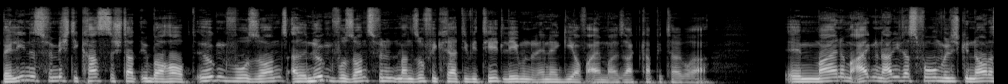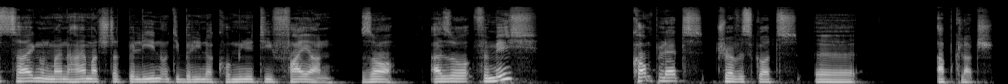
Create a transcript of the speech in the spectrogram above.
Berlin ist für mich die krasseste Stadt überhaupt. Irgendwo sonst, also nirgendwo sonst findet man so viel Kreativität, Leben und Energie auf einmal, sagt Capital Bra. In meinem eigenen Adidas-Forum will ich genau das zeigen und meine Heimatstadt Berlin und die Berliner Community feiern. So, also für mich komplett Travis Scott äh, Abklatsch.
